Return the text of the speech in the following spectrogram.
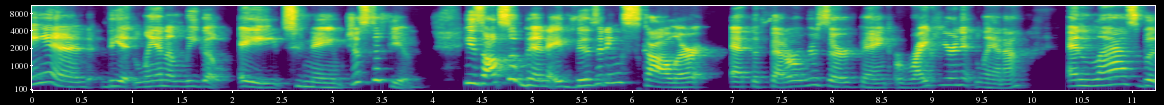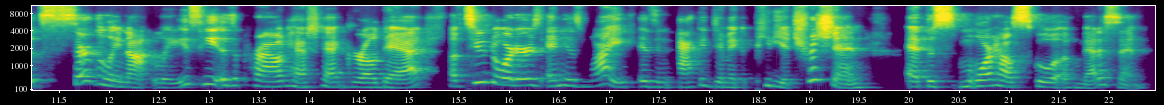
and the Atlanta Legal Aid, to name just a few. He's also been a visiting scholar at the Federal Reserve Bank right here in Atlanta and last but certainly not least, he is a proud hashtag girl dad of two daughters, and his wife is an academic pediatrician at the Morehouse School of Medicine.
